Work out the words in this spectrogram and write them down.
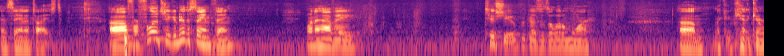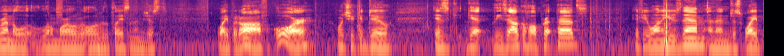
and sanitized. Uh, for flutes, you can do the same thing. You want to have a tissue because it's a little more, um, it can, can run a little more all over, all over the place and then just wipe it off. Or what you could do is get these alcohol prep pads if you want to use them and then just wipe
